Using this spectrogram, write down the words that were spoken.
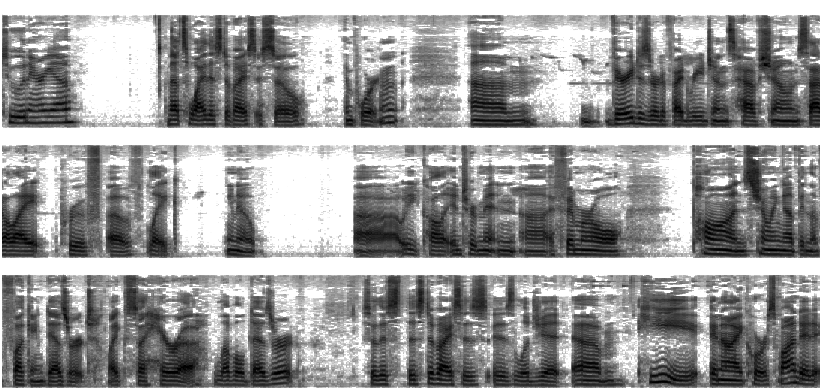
to an area. That's why this device is so important. Um, very desertified regions have shown satellite proof of like, you know, uh, what do you call it? Intermittent, uh, ephemeral ponds showing up in the fucking desert, like Sahara level desert. So this this device is is legit. Um, he and I corresponded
